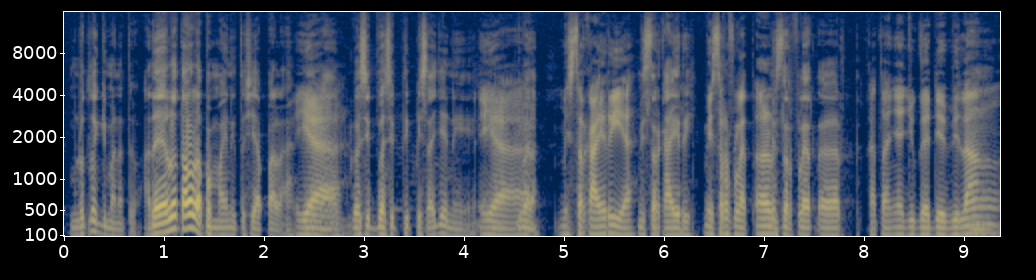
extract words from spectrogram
Menurut lo gimana tuh? Ada ya lo tau lah pemain itu siapa lah. ya Iya. kan? Gosip-gosip tipis aja nih. Iya. Gimana? Mr. Kyrie ya. Mr. Kyrie, Mr. Flat Earth Mr. Flat Earth. katanya juga dia bilang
